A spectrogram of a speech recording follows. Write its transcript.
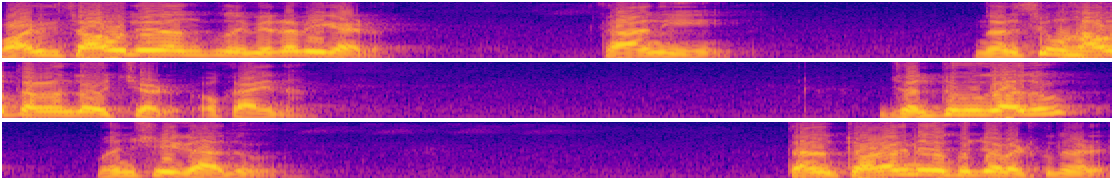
వాడికి చావు లేదనుకున్న విరవిగాడు కానీ నరసింహావతారంలో వచ్చాడు ఒక ఆయన. జంతువు కాదు మనిషి కాదు. తన తొడగ మీద కూర్చోబెట్టుకున్నాడు.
